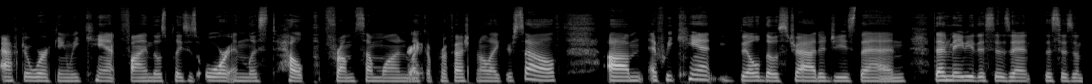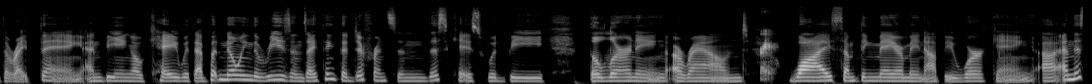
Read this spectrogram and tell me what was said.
after working we can't find those places or enlist help from someone like a professional like yourself um, if we can't build those strategies then then maybe this isn't this isn't the right thing and being okay with that. But knowing the reasons i think the difference in this case would be the learning around right. why something may or may not be working uh, and this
